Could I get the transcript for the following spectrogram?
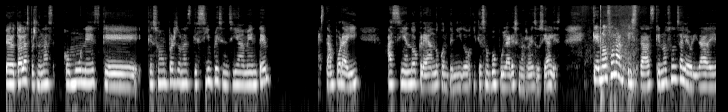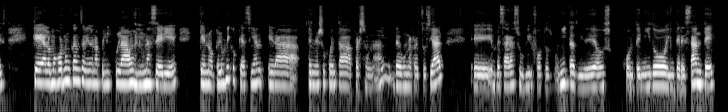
pero todas las personas comunes que, que son personas que simple y sencillamente están por ahí haciendo, creando contenido y que son populares en las redes sociales, que no son artistas, que no son celebridades, que a lo mejor nunca han salido en una película o en una serie, que no, que lo único que hacían era tener su cuenta personal de una red social, eh, empezar a subir fotos bonitas, videos, contenido interesante,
